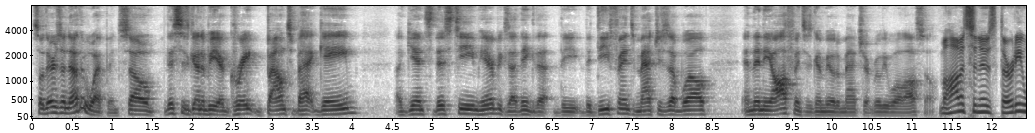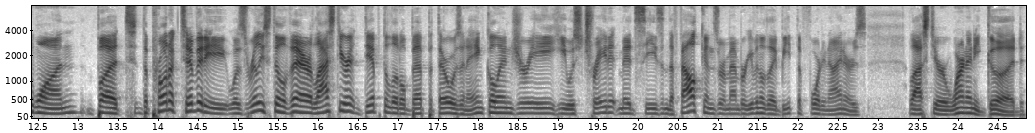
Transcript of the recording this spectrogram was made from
So there's another weapon. So this is going to be a great bounce back game against this team here because I think that the the defense matches up well and then the offense is going to be able to match up really well also. Mohamed Sanu's 31, but the productivity was really still there. Last year it dipped a little bit, but there was an ankle injury. He was traded midseason. The Falcons, remember, even though they beat the 49ers last year, weren't any good.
